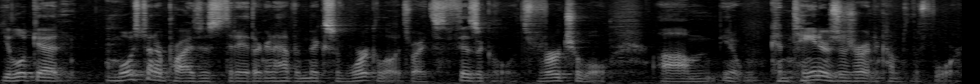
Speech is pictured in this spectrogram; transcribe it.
you look at most enterprises today, they're going to have a mix of workloads, right? It's physical, it's virtual. Um, you know, containers are starting to come to the fore.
